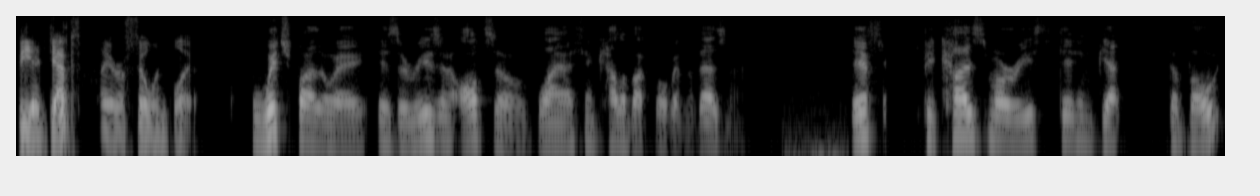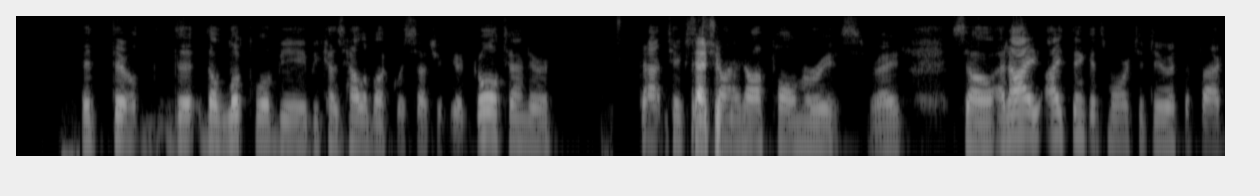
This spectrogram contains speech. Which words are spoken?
be a depth player, a fill-in player. Which, by the way, is the reason also why I think Hellebuyck will win the Vezina. If because Maurice didn't get the vote, it the, the the look will be because Hellebuyck was such a good goaltender. That takes the shine off Paul Maurice, right? So, and I I think it's more to do with the fact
